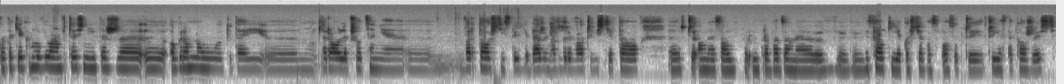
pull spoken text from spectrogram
to tak jak mówiłam wcześniej też, że y, ogromną tutaj y, rolę przy ocenie y, wartości z tych wydarzeń odgrywa oczywiście to, y, czy one są pr- prowadzone w, w wysoki jakościowo sposób, czy, czy jest ta korzyść,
